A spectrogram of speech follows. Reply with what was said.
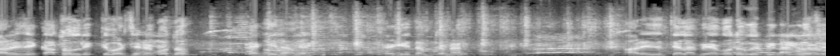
আর এই যে কাতল দেখতে পাচ্ছি এটা কত? একই দাম। একই দাম তো না? আর এই যে তেলাপিয়া কত করে বিক্রি করছে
